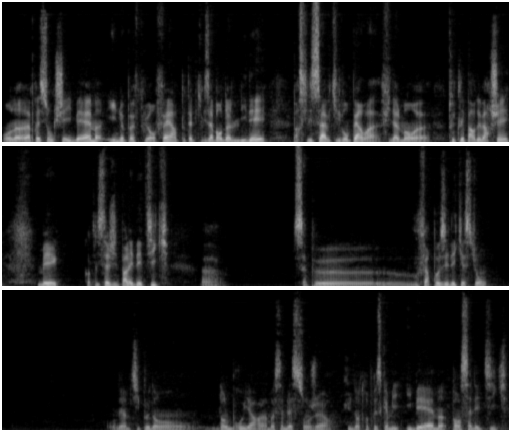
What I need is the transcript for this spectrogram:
On a l'impression que chez IBM, ils ne peuvent plus en faire. Peut-être qu'ils abandonnent l'idée parce qu'ils savent qu'ils vont perdre euh, finalement euh, toutes les parts de marché. Mais quand il s'agit de parler d'éthique, euh, Ça peut vous faire poser des questions. On est un petit peu dans, dans le brouillard là. Moi, ça me laisse songeur qu'une entreprise comme IBM pense à l'éthique.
